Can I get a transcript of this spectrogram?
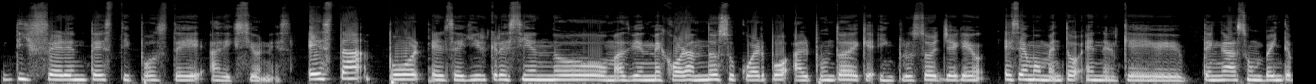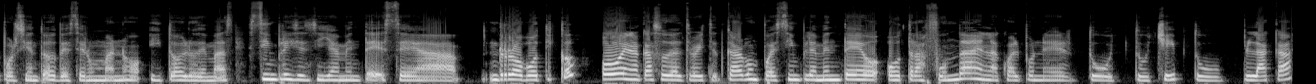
diferentes tipos de adicciones. Esta por el seguir creciendo o más bien mejorando su cuerpo al punto de que incluso llegue ese momento en el que tengas un 20% de ser humano y todo lo demás simple y sencillamente sea robótico o en el caso de Alterated Carbon pues simplemente otra funda en la cual poner tu, tu chip, tu placa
